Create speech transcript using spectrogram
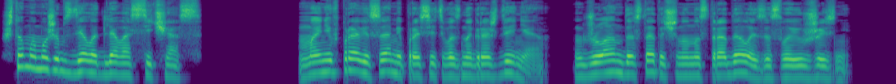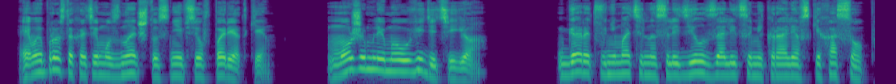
Что мы можем сделать для вас сейчас?» «Мы не вправе сами просить вознаграждения. Джоан достаточно настрадалась за свою жизнь, и мы просто хотим узнать, что с ней все в порядке. Можем ли мы увидеть ее?» Гаррет внимательно следил за лицами королевских особ.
